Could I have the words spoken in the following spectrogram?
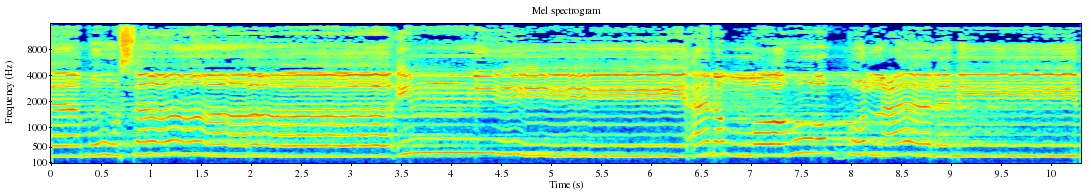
يا موسى إني الله رب العالمين.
